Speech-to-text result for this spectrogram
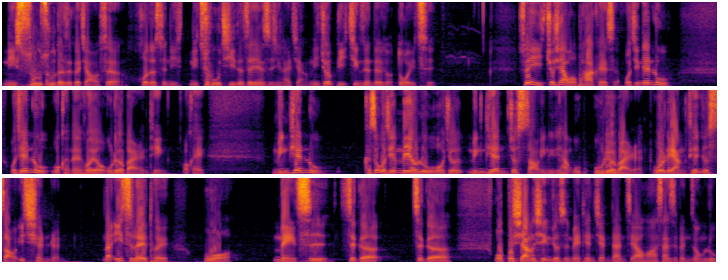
你输出的这个角色，或者是你你出击的这件事情来讲，你就比竞争对手多一次。所以就像我 Podcast，我今天录，我今天录，我可能会有五六百人听，OK。明天录，可是我今天没有录，我就明天就少影响五五六百人，我两天就少一千人。那以此类推，我每次这个这个。我不相信，就是每天简单只要花三十分钟录。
